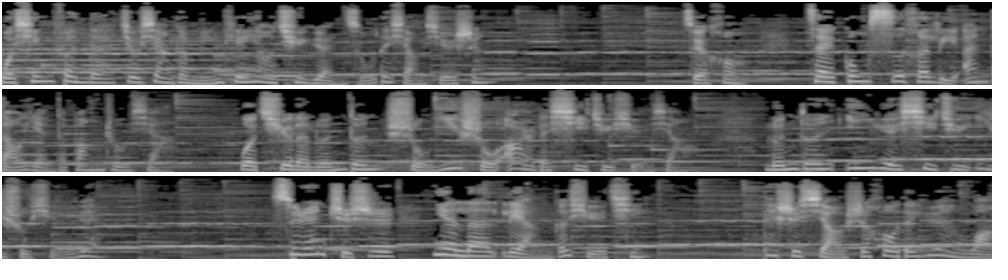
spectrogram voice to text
我兴奋的就像个明天要去远足的小学生。最后，在公司和李安导演的帮助下，我去了伦敦数一数二的戏剧学校。伦敦音乐戏剧艺术学院，虽然只是念了两个学期，但是小时候的愿望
